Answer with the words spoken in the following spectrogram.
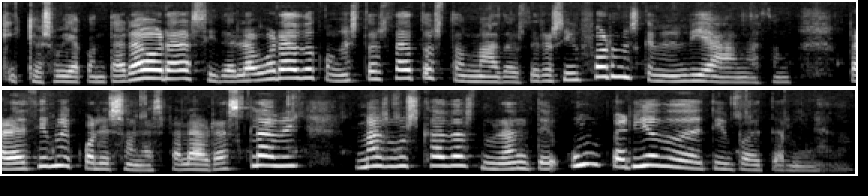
y que os voy a contar ahora, ha sido elaborado con estos datos tomados de los informes que me envía Amazon, para decirme cuáles son las palabras clave más buscadas durante un periodo de tiempo determinado.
